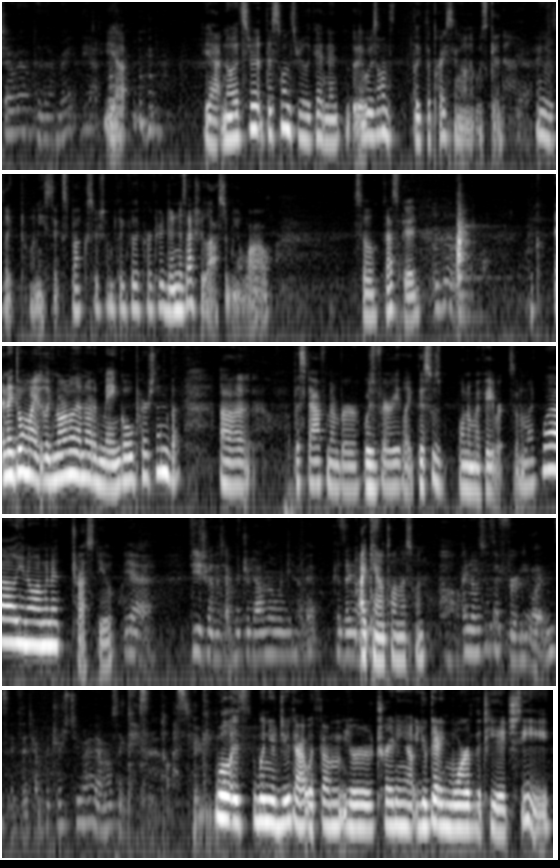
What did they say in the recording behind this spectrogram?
Shout out to them, right? Yeah. yeah, yeah. No, it's re- this one's really good, and it, it was on like the pricing on it was good. I think it was like twenty six bucks or something for the cartridge, and it's actually lasted me a while. So that's good. Mm-hmm. and I don't mind. Like normally, I'm not a mango person, but uh, the staff member was very like, "This was one of my favorites," and I'm like, "Well, you know, I'm gonna trust you. Yeah. Do you turn the temperature down though when you have it? Because I know I can't on this one." Oh, I noticed with the fruity ones, if the temperature's too high, they almost like taste like plastic. Well, it's when you do that with them, you're trading out. You're getting more of the THC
